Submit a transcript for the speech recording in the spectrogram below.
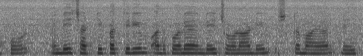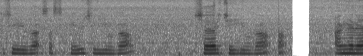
അപ്പോൾ എന്റെ ഈ ചട്ടിപ്പത്തിരിയും അതുപോലെ എന്റെ ഈ ചോളാണ്ടിയും ഇഷ്ടമായാൽ ലൈക്ക് ചെയ്യുക സബ്സ്ക്രൈബ് ചെയ്യുക ഷെയർ ചെയ്യുക. അങ്ങനെ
